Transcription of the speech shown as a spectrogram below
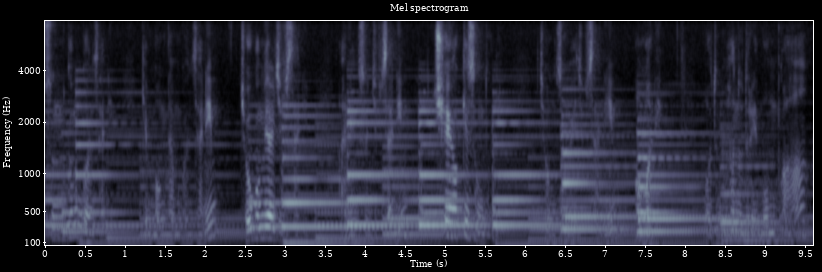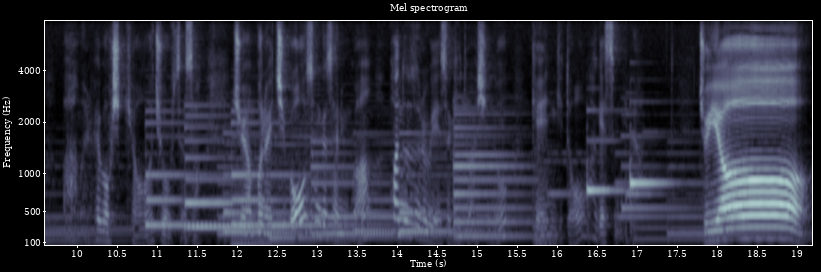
정순금 권사님, 김목남 권사님, 조구멸 집사님, 안행순 집사님, 최혁기 성도님, 정성회 집사님, 어머님 모든 환우들의 몸과 마음을 회복시켜 주옵소서. 주여 한번 외치고 선교사님과 환우들을 위해서 기도하신 후 개인 기도하겠습니다. 주여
